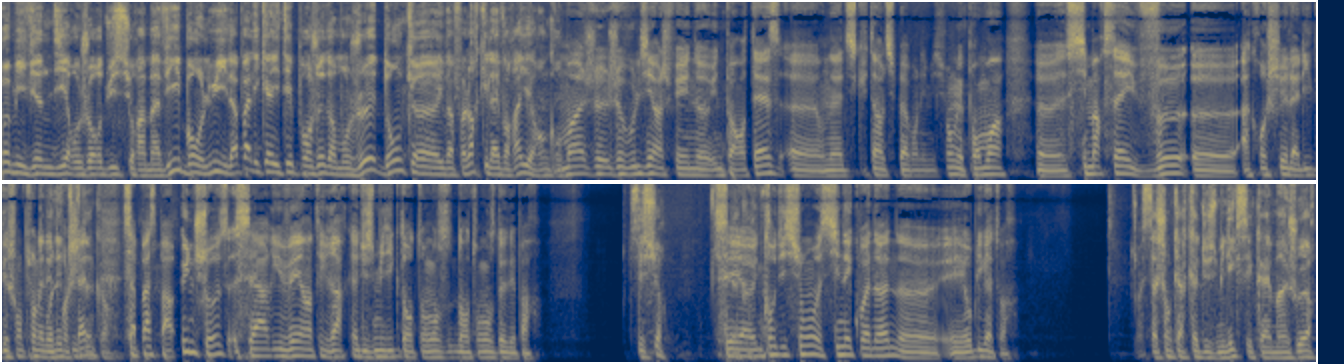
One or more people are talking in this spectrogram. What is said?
comme il vient de dire aujourd'hui sur Amavi, bon, lui, il n'a pas les qualités pour jouer dans mon jeu, donc euh, il va falloir qu'il aille voir ailleurs, en gros. Moi, je, je vous le dis, hein, je fais une, une parenthèse. Euh, on a discuté un petit peu avant l'émission, mais pour moi, euh, si Marseille veut accrocher la Ligue des Champions On l'année prochaine, ça passe par une chose, c'est arriver à intégrer Arcadius Milik dans ton 11, dans ton 11 de départ. C'est sûr. C'est une condition sine qua non et obligatoire. Sachant qu'Arcadius Milik, c'est quand même un joueur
